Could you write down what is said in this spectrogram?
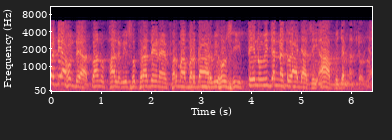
وڈیا ہوں تمہوں پھل بھی ستھرا دینا ہے، فرما بردار بھی ہو سی تینوں بھی جنت لا جا سی، آپ بھی جنت چل جا۔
